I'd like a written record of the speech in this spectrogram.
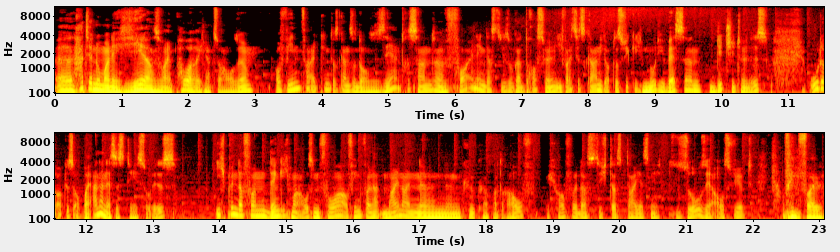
Äh, hat ja nun mal nicht jeder so einen Powerrechner zu Hause. Auf jeden Fall klingt das Ganze doch sehr interessant. Äh, vor allen Dingen, dass die sogar drosseln. Ich weiß jetzt gar nicht, ob das wirklich nur die Western Digital ist oder ob das auch bei anderen SSDs so ist. Ich bin davon, denke ich mal, außen vor. Auf jeden Fall hat meiner einen, einen Kühlkörper drauf. Ich hoffe, dass sich das da jetzt nicht so sehr auswirkt. Auf jeden Fall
